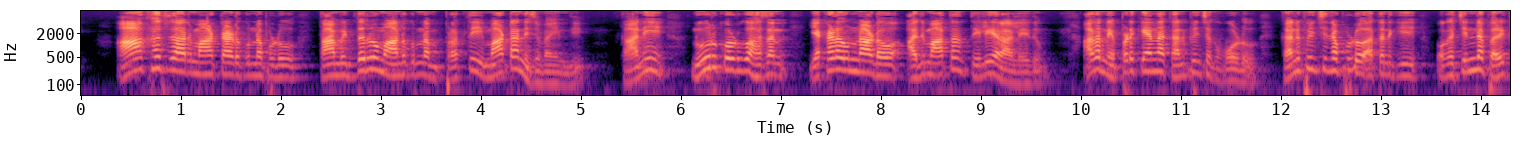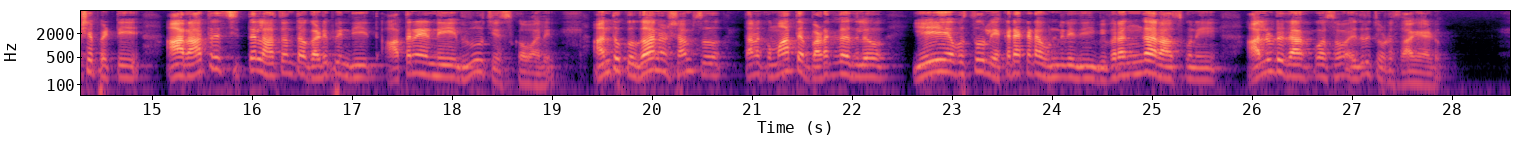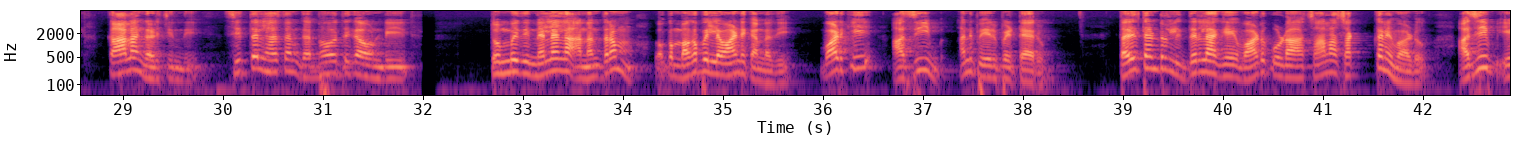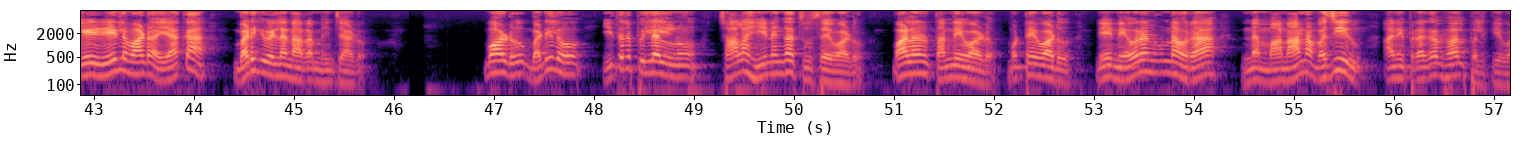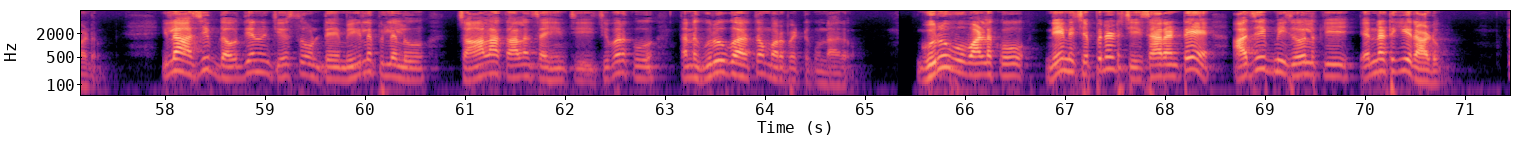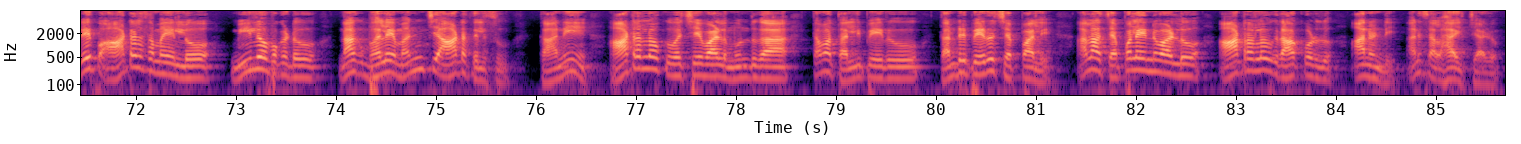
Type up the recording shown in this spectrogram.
ఆఖరిసారి మాట్లాడుకున్నప్పుడు తామిద్దరూ మానుకున్న ప్రతి మాట నిజమైంది. కానీ నూరు కొడుకు హసన్ ఎక్కడ ఉన్నాడో అది మాత్రం తెలియరాలేదు. అతను ఎప్పటికైనా కనిపించకపోడు. కనిపించినప్పుడు అతనికి ఒక చిన్న పరీక్ష పెట్టి ఆ రాత్రి చిత్తల హసన్తో గడిపింది అతనిని రుజువు చేసుకోవాలి. అందుకుగాను షమ్స్ తన కుమార్తె బడక గదిలో ఏ ఏ వస్తువులు ఎక్కడెక్కడ ఉండినది వివరంగా రాసుకుని అల్లుడి రాక కోసం ఎదురు చూడసాగాడు. కాలం గడిచింది. సిత్తల్ హసన్ గర్భవతిగా ఉండి తొమ్మిది నెలల అనంతరం ఒక మగపిల్లవాడిని కన్నది. వాడికి అజీబ్ అని పేరు పెట్టారు. తల్లిదండ్రులు ఇద్దరిలాగే వాడు కూడా చాలా చక్కని వాడు. అజీబ్ ఏడేళ్ళ వాడు అయ్యాక బడికి వెళ్ళనారంభించాడు. వాడు బడిలో ఇతర పిల్లలను చాలా హీనంగా చూసేవాడు. వాళ్ళను తన్నేవాడు. ముట్టేవాడు నేనెవరనుకున్నావురా? మా నాన్న వజీరు అని ప్రగల్భాలు పలికేవాడు. ఇలా అజీబ్ దౌర్జన్యం చేస్తూ ఉంటే మిగిలిన పిల్లలు చాలా కాలం సహించి చివరకు తన గురువు గారితో మొరపెట్టుకున్నారు. గురువు వాళ్ళకు నేను చెప్పినట్టు చేశారంటే అజీబ్ మీ జోలికి ఎన్నటికీ రాడు. రేపు ఆటల సమయంలో మీలో ఒకడు నాకు భలే మంచి ఆట తెలుసు. కానీ ఆటల్లోకి వచ్చే వాళ్ళు ముందుగా తమ తల్లి పేరు తండ్రి పేరు చెప్పాలి. అలా చెప్పలేని వాళ్ళు ఆటల్లోకి రాకూడదు అనండి అని సలహా ఇచ్చాడు.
